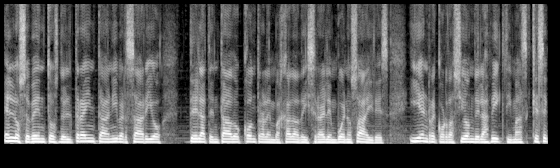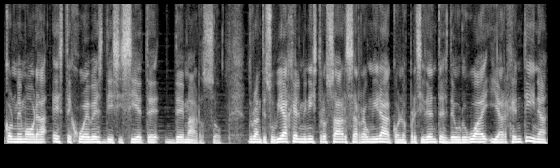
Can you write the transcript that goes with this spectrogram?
en los eventos del 30 aniversario del atentado contra la Embajada de Israel en Buenos Aires y en recordación de las víctimas que se conmemora este jueves 17 de marzo. Durante su viaje, el ministro Saar se reunirá con los presidentes de Uruguay y Argentina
